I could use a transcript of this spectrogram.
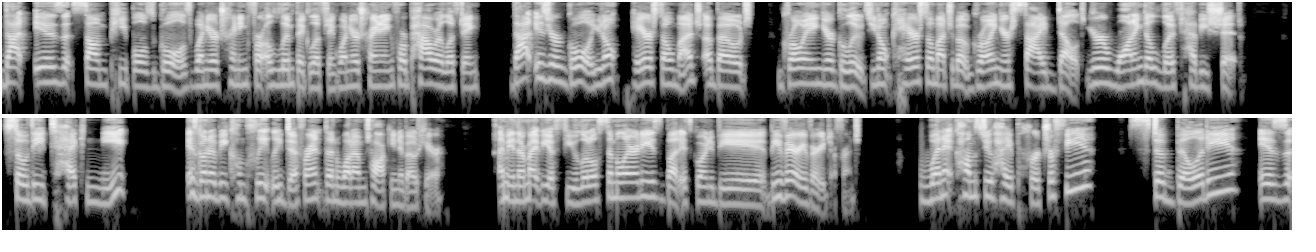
that is some people's goals. When you're training for Olympic lifting, when you're training for powerlifting, that is your goal. You don't care so much about growing your glutes. You don't care so much about growing your side delt. You're wanting to lift heavy shit. So the technique is going to be completely different than what I'm talking about here. I mean, there might be a few little similarities, but it's going to be be very very different. When it comes to hypertrophy, stability is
